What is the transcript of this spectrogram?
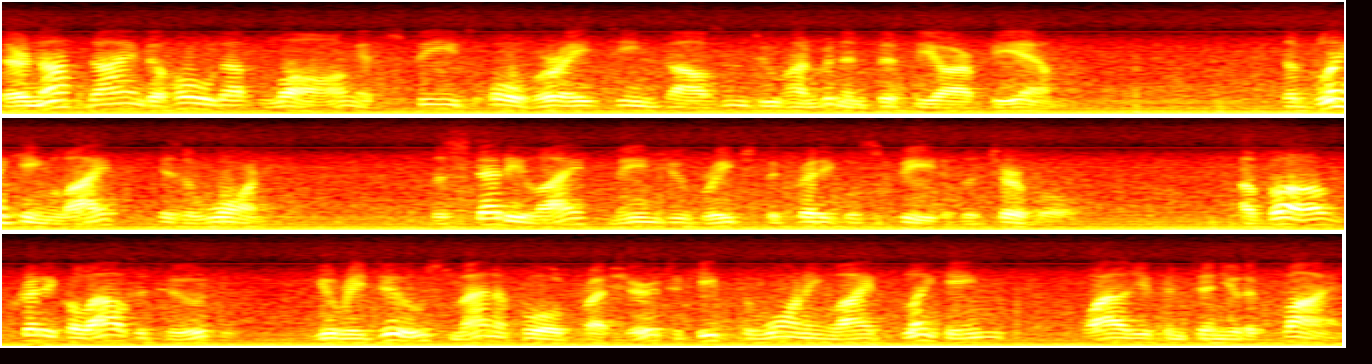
They're not designed to hold up long at speeds over 18,250 RPM. The blinking light is a warning. The steady light means you've reached the critical speed of the turbo. Above critical altitude, you reduce manifold pressure to keep the warning light blinking while you continue to climb.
